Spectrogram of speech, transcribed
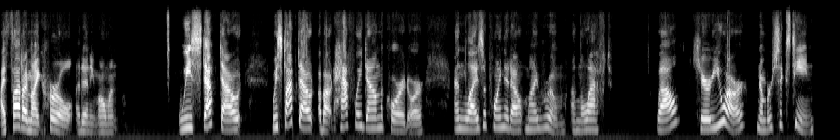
I thought I might hurl at any moment. We stepped out, we stopped out about halfway down the corridor, and Liza pointed out my room on the left. Well, here you are, number 16.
